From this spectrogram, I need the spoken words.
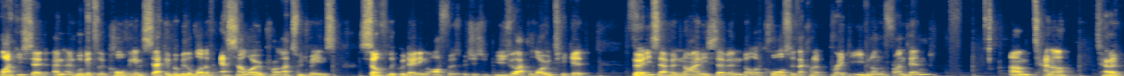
like you said, and, and we'll get to the cool thing in a second, but with a lot of SLO products, which means self-liquidating offers, which is usually like low ticket, $37, $97 courses that kind of break even on the front end. Um, Tanner, Tanner,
